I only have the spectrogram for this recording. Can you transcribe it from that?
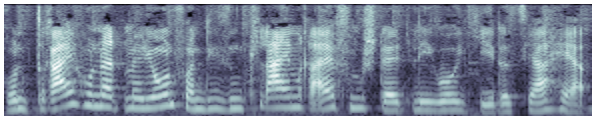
Rund 300 Millionen von diesen kleinen Reifen stellt Lego jedes Jahr her.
